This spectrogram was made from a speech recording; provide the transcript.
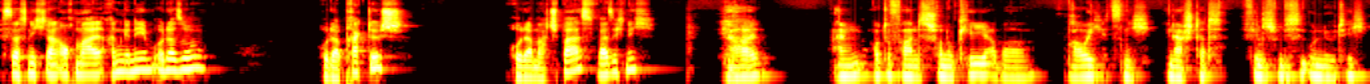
ist das nicht dann auch mal angenehm oder so? Oder praktisch? Oder macht Spaß? Weiß ich nicht. Ja, ein Autofahren ist schon okay, aber brauche ich jetzt nicht in der Stadt. Finde ich ein bisschen unnötig.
